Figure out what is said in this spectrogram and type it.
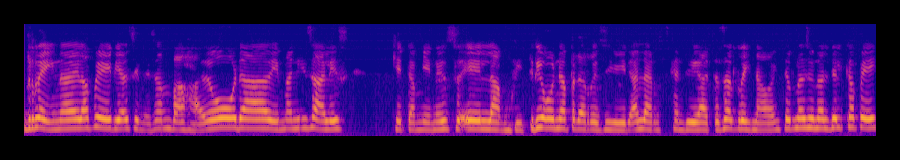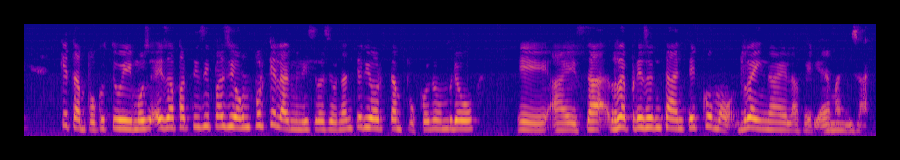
reina de la feria, sin esa embajadora de Manizales, que también es eh, la anfitriona para recibir a las candidatas al reinado internacional del café, que tampoco tuvimos esa participación porque la administración anterior tampoco nombró eh, a esta representante como reina de la feria de Manizales.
